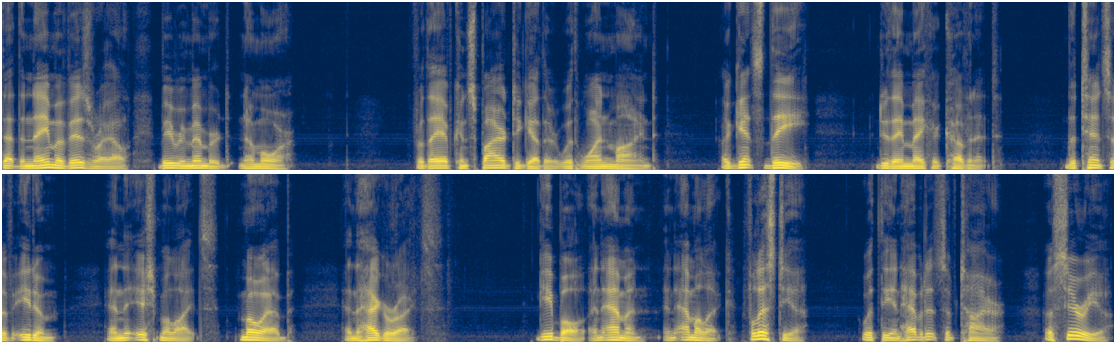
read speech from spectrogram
that the name of Israel be remembered no more for they have conspired together with one mind. Against thee do they make a covenant. The tents of Edom and the Ishmaelites, Moab and the Hagarites, Gebal and Ammon and Amalek, Philistia, with the inhabitants of Tyre. Assyria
